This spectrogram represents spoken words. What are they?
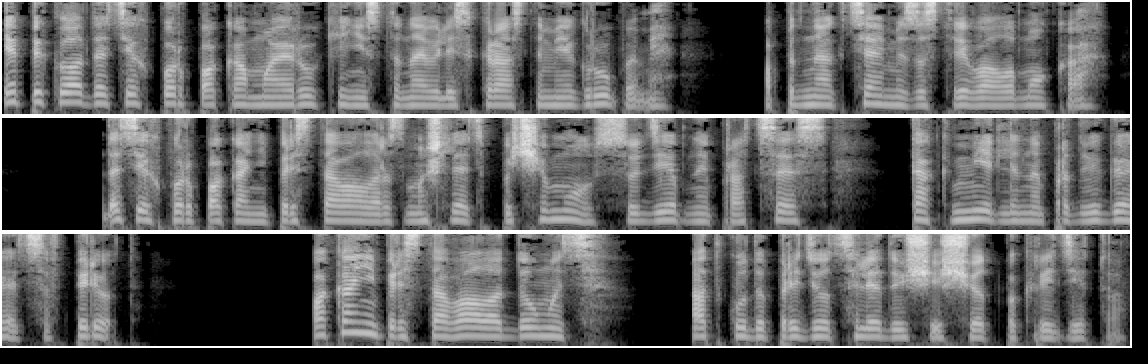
Я пекла до тех пор, пока мои руки не становились красными и грубыми, а под ногтями застревала мука. До тех пор, пока не переставала размышлять, почему судебный процесс — так медленно продвигается вперед. Пока не переставала думать, откуда придет следующий счет по кредиту.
